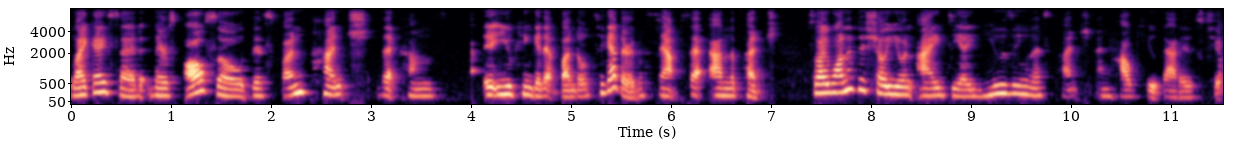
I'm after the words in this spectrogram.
like I said, there's also this fun punch that comes, you can get it bundled together, the stamp set and the punch. So I wanted to show you an idea using this punch and how cute that is too.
